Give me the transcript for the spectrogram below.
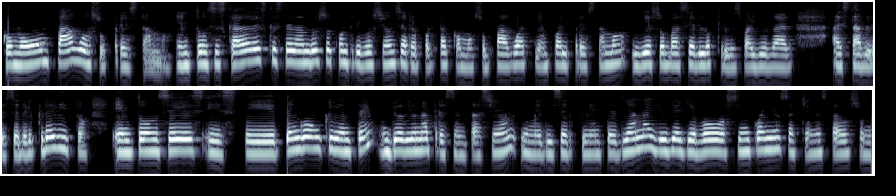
como un pago a su préstamo. Entonces, cada vez que esté dando su contribución, se reporta como su pago a tiempo al préstamo y eso va a ser lo que les va a ayudar a establecer el crédito. Entonces, este, tengo un cliente, yo di una presentación y me dice el cliente, Diana, yo ya llevo cinco años aquí en Estados Unidos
